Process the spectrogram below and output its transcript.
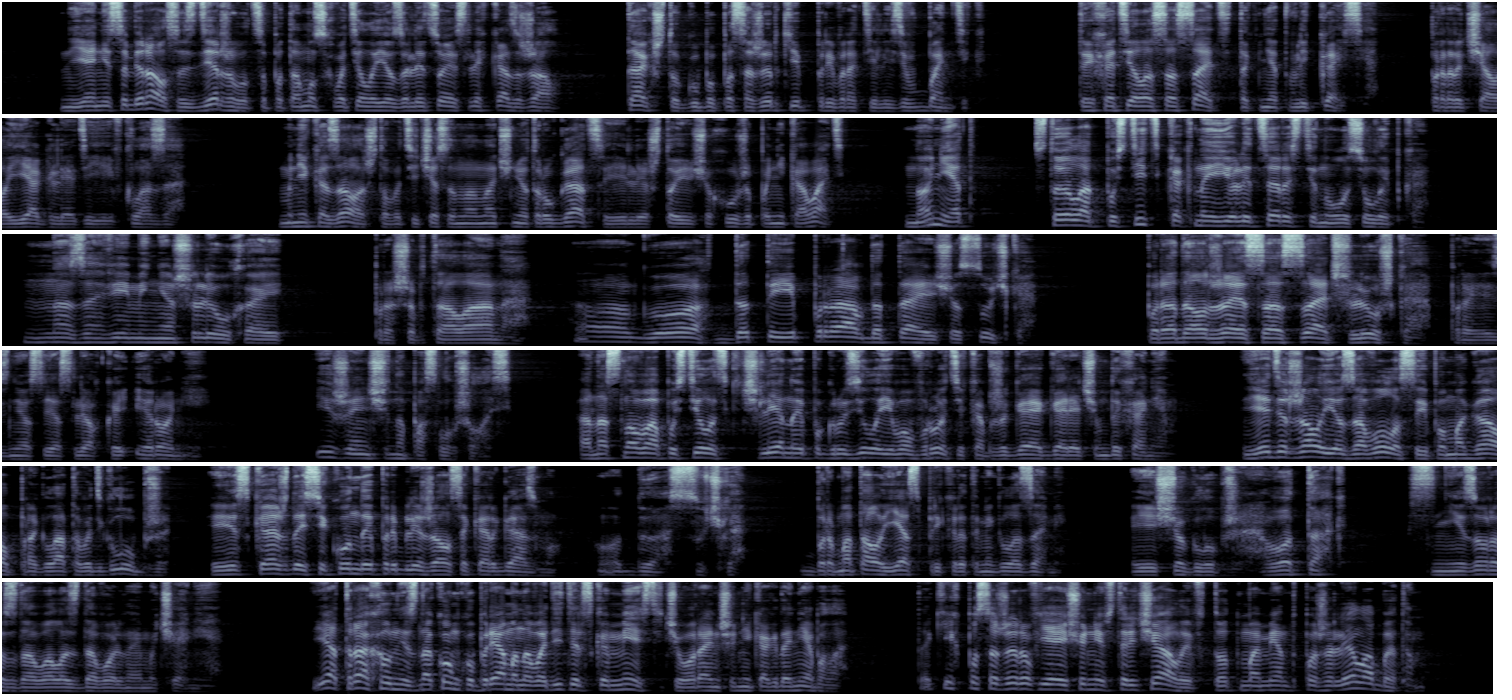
Я не собирался сдерживаться, потому схватил ее за лицо и слегка сжал, так что губы пассажирки превратились в бантик. «Ты хотела сосать, так не отвлекайся», – прорычал я, глядя ей в глаза. Мне казалось, что вот сейчас она начнет ругаться или, что еще хуже, паниковать. Но нет. Стоило отпустить, как на ее лице растянулась улыбка. «Назови меня шлюхой», — прошептала она. «Ого, да ты и правда та еще сучка». «Продолжай сосать, шлюшка», — произнес я с легкой иронией. И женщина послушалась. Она снова опустилась к члену и погрузила его в ротик, обжигая горячим дыханием. Я держал ее за волосы и помогал проглатывать глубже, и с каждой секундой приближался к оргазму. «О да, сучка!» – бормотал я с прикрытыми глазами. «Еще глубже, вот так!» Снизу раздавалось довольное мычание. Я трахал незнакомку прямо на водительском месте, чего раньше никогда не было. Таких пассажиров я еще не встречал и в тот момент пожалел об этом.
